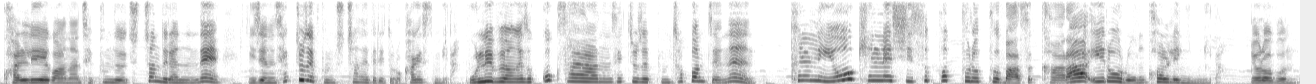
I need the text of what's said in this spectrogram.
관리에 관한 제품들을 추천드렸는데 이제는 색조 제품 추천해드리도록 하겠습니다. 올리브영에서 꼭 사야 하는 색조 제품 첫 번째는 클리오 킬래시 슈퍼프루프 마스카라 1호 롱컬링입니다. 여러분,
